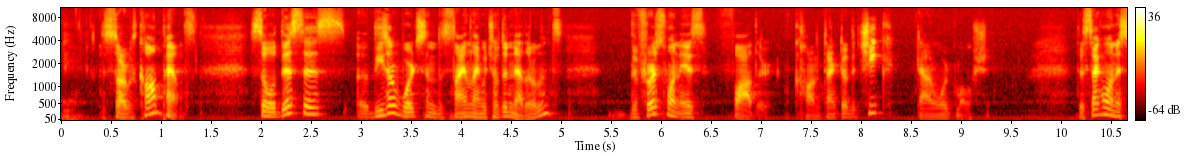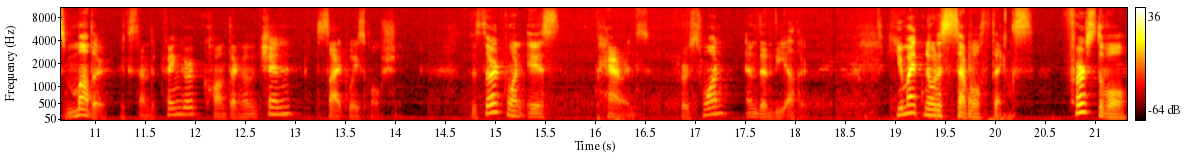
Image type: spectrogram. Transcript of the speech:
Let's start with compounds. So this is uh, these are words in the sign language of the Netherlands. The first one is father, contact of the cheek, downward motion. The second one is mother, extended finger, contact on the chin, sideways motion. The third one is parents, first one and then the other. You might notice several things. First of all,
